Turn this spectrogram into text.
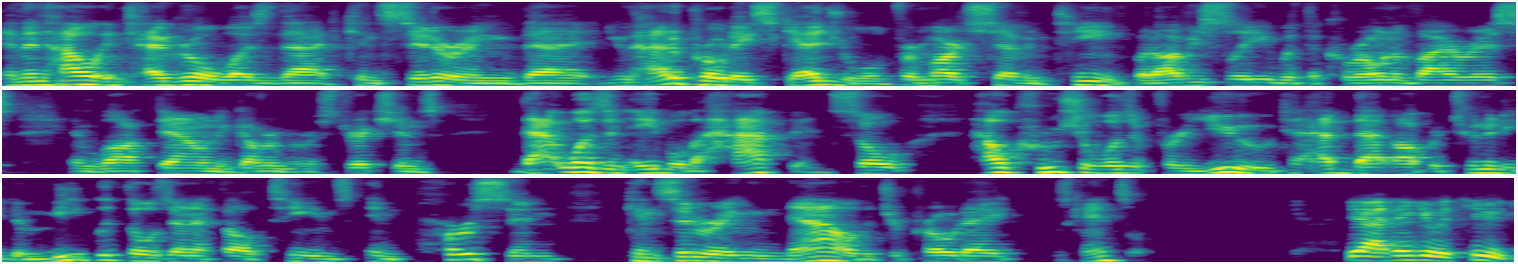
And then how integral was that considering that you had a pro day scheduled for March 17th, but obviously with the coronavirus and lockdown and government restrictions, that wasn't able to happen. So how crucial was it for you to have that opportunity to meet with those NFL teams in person, considering now that your pro day was canceled? Yeah, I think it was huge.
